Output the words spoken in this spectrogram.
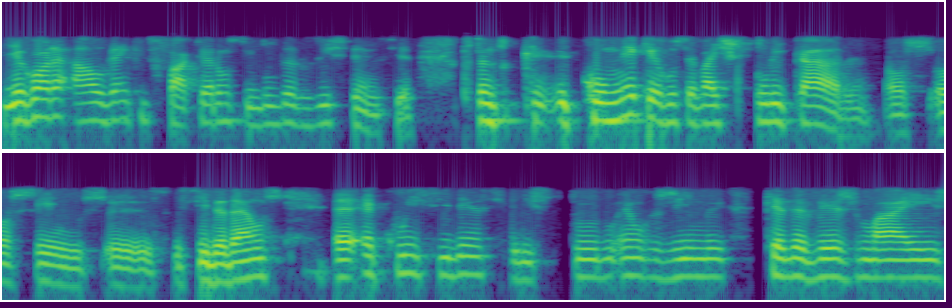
e agora há alguém que de facto era um símbolo da resistência. Portanto, que, como é que a Rússia vai explicar aos, aos seus uh, cidadãos uh, a coincidência disto tudo? É um regime cada vez mais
